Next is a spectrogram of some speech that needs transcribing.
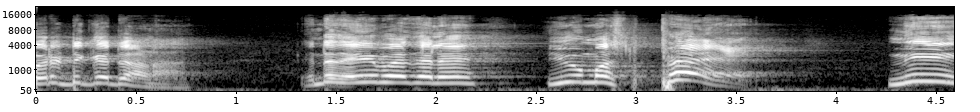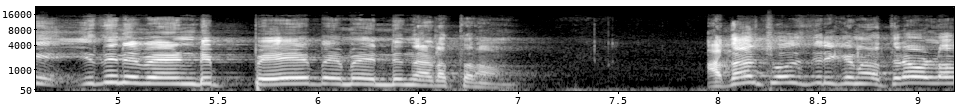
ഒരു ടിക്കറ്റാണ്. എന്റെ ദൈവത്തിലെ യു മസ്റ്റ് പേ നീ ഇതിന് വേണ്ടി പേ പേയ്മെന്റ് നടത്തണം. അതാണ് ചോദിച്ചിരിക്കണം അത്രേ ഉള്ളൂ.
